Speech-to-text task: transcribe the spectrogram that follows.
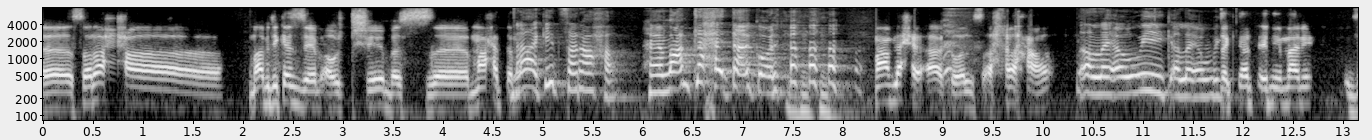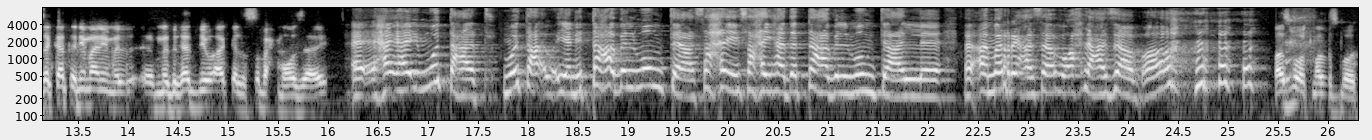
آه، صراحة ما بدي كذب أو شيء بس آه، ما حتى لا أكيد صراحة. ما عم تلحق تأكل. ما عم لحق آكل صراحة. الله يقويك الله يقويك. تذكرت إني ماني تذكرت إني ماني متغدي وآكل الصبح موزة آه، هاي هاي متعة متعة يعني التعب الممتع. صحيح صحيح هذا التعب الممتع اللي أمر عذاب وأحلى عذاب آه. مزبوط مزبوط.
